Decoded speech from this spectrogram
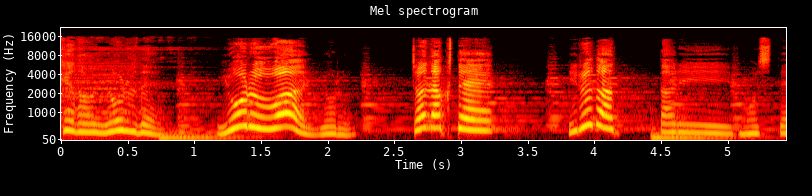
けど夜で。夜は夜。じゃなくて昼だったりもして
